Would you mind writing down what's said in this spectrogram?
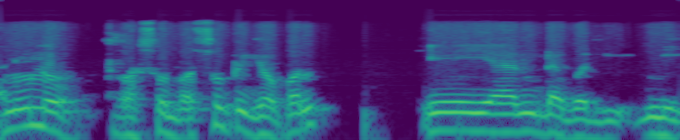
आणि नो. सोबत सोपी घेऊ पण के एन डबल नी.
